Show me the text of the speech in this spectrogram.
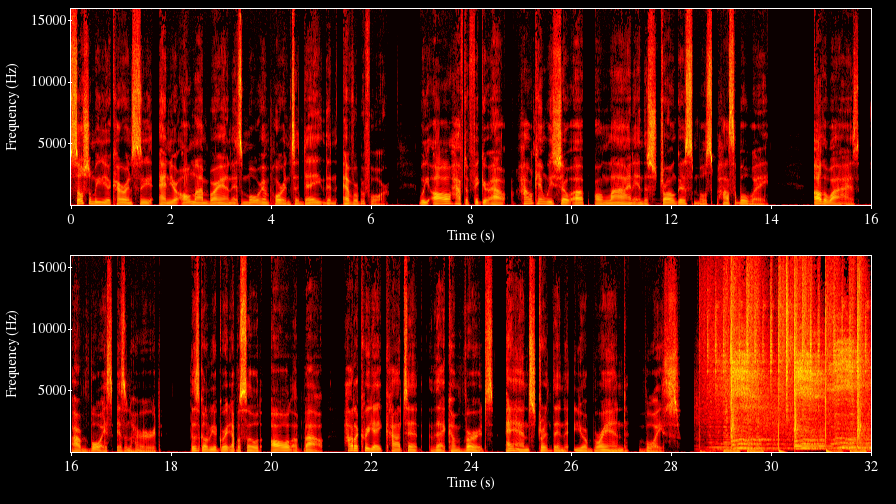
Social media currency and your online brand is more important today than ever before. We all have to figure out how can we show up online in the strongest, most possible way. Otherwise, our voice isn't heard. This is going to be a great episode all about how to create content that converts and strengthen your brand voice. Ooh.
